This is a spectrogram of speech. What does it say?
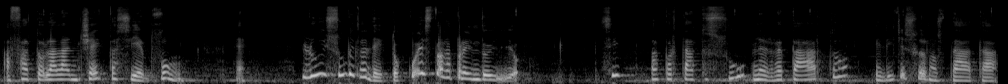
ha fatto la lancetta, sì, e boom. Eh, lui subito ha detto, questa la prendo io. Sì, mi ha portato su nel reparto e lì ci sono stata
